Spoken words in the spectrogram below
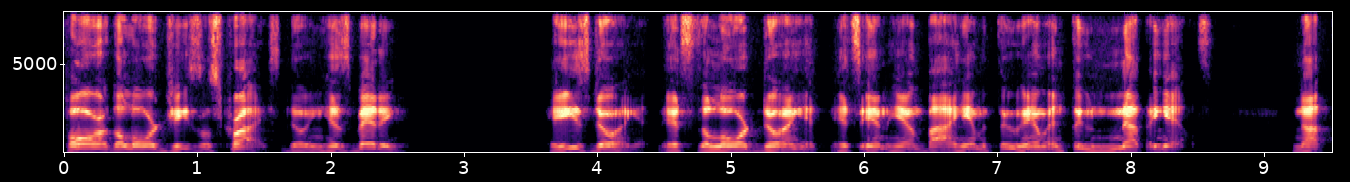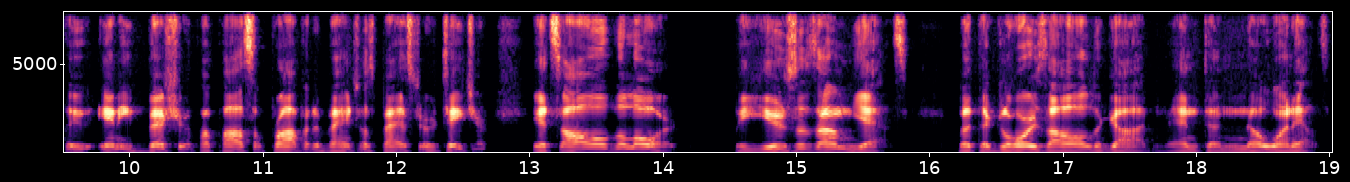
for the Lord Jesus Christ, doing his bidding. He's doing it. It's the Lord doing it. It's in him, by him, and through him, and through nothing else. Not through any bishop, apostle, prophet, evangelist, pastor, or teacher. It's all the Lord. He uses them, yes, but the glory is all to God and to no one else.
